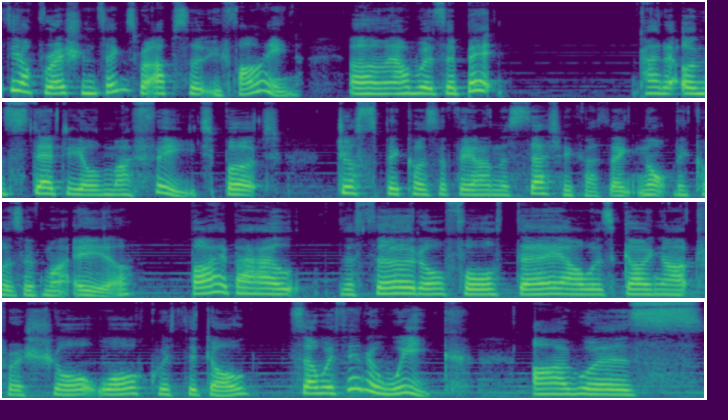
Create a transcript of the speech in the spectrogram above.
the operation, things were absolutely fine. Um, I was a bit kind of unsteady on my feet, but just because of the anaesthetic, I think, not because of my ear. By about the third or fourth day, I was going out for a short walk with the dog. So within a week, I was,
